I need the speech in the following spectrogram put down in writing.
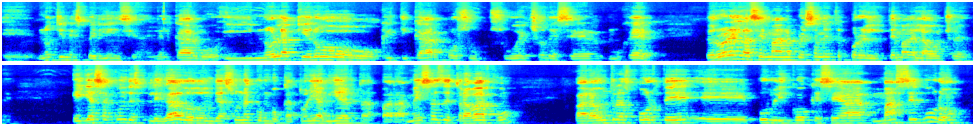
eh, no tiene experiencia en el cargo y no la quiero criticar por su, su hecho de ser mujer. Pero ahora en la semana, precisamente por el tema de la 8M, ella saca un desplegado donde hace una convocatoria abierta para mesas de trabajo para un transporte eh, público que sea más seguro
